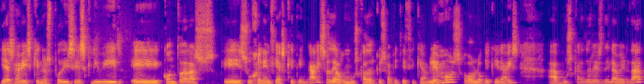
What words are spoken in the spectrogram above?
Ya sabéis que nos podéis escribir eh, con todas las eh, sugerencias que tengáis o de algún buscador que os apetece que hablemos o lo que queráis a buscadores de la verdad.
